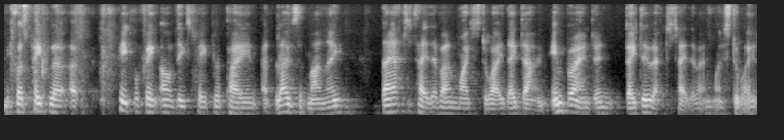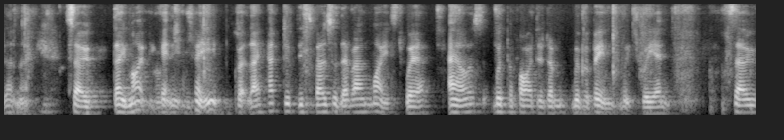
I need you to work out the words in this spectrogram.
Because people are, uh, people think, oh, these people are paying loads of money. They have to take their own waste away. They don't. In Brandon, they do have to take their own waste away, don't they? So they might be getting it cheap, but they have to dispose of their own waste where ours, we provided them with a bin, which we empty. So,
